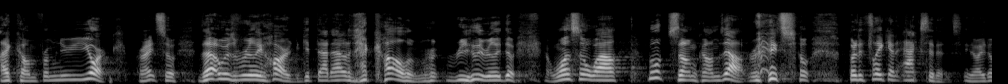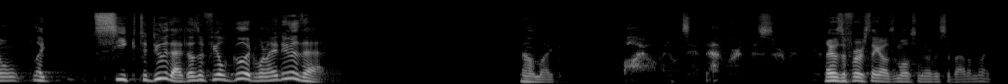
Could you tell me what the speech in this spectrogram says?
I come from New York, right? So that was really hard to get that out of that column. Really, really do. And once in a while, boom, something comes out, right? So, but it's like an accident. You know, I don't like seek to do that. It doesn't feel good when I do that. Now I'm like, oh, I hope I don't say a bad word in this sermon. That was the first thing I was most nervous about. I'm like,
